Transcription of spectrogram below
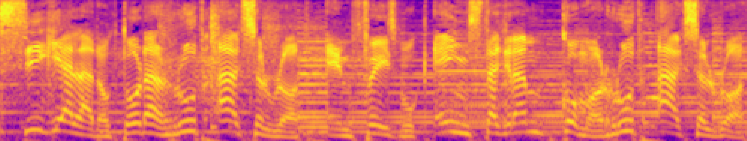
Sigue a la doctora Ruth Axelrod en Facebook e Instagram como Ruth Axelrod.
